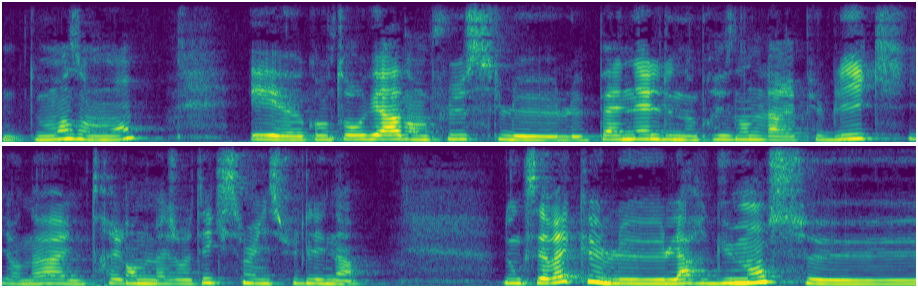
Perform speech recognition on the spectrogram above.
de moins en moins. Et quand on regarde en plus le, le, panel de nos présidents de la République, il y en a une très grande majorité qui sont issus de l'ENA. Donc c'est vrai que l'argument se,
